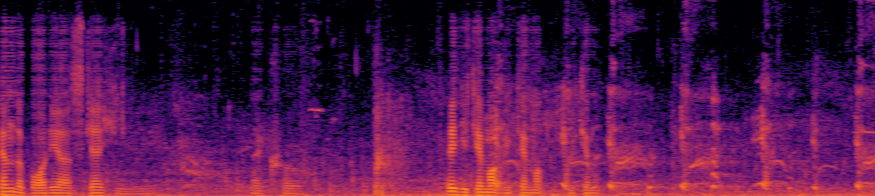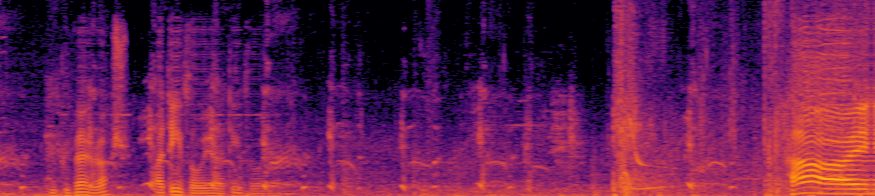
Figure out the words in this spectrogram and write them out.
Came the body, I scared he... Like, uh... Hey, he came up, he came up, he came up. You prepare rush? I think it's over here, I think it's over here. Hi!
